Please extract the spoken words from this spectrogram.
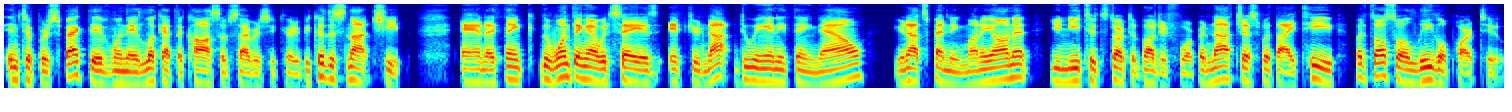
into perspective when they look at the cost of cybersecurity because it's not cheap. And I think the one thing I would say is if you're not doing anything now, you're not spending money on it, you need to start to budget for it, but not just with IT, but it's also a legal part too.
